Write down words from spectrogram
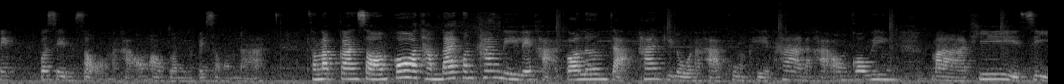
Next เปอร์เซ็นต์2นะคะ อ้อมเอาตัวนี้ไปซ้อมนะ สำหรับการซ้อมก็ทำได้ค่อนข้างดีเลยค่ะ ก็เริ่มจาก 5 กิโลนะคะคุมเพจ5นะคะอ้อมก็วิ่งมาที่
